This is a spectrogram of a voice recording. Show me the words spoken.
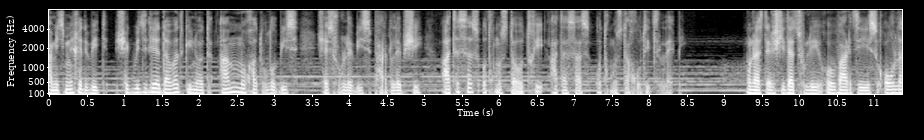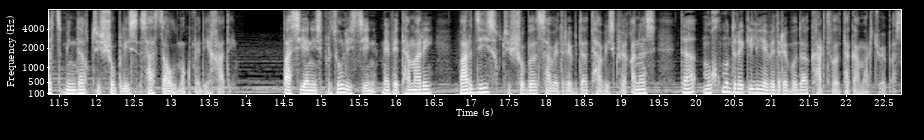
ამის მიხედვით შეგვიძლია დავადგინოთ ამ მოხატულობის შესრულების ფარგლებში 1184-1185 წლები. მონასტერში დაცული იყო ვარძიის ყოვლადწმინდა ღვთისმშობლის სასწაულმოქმედი ხატი. ბასიანის ბრძოლის წინ მეფე თამარი ვარძიის ღვთისმშობელს ავედრებდა თავის ქვეყანას და მუხმუდრეკილი ევედრებოდა ქართველთა გამარჯვებას.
